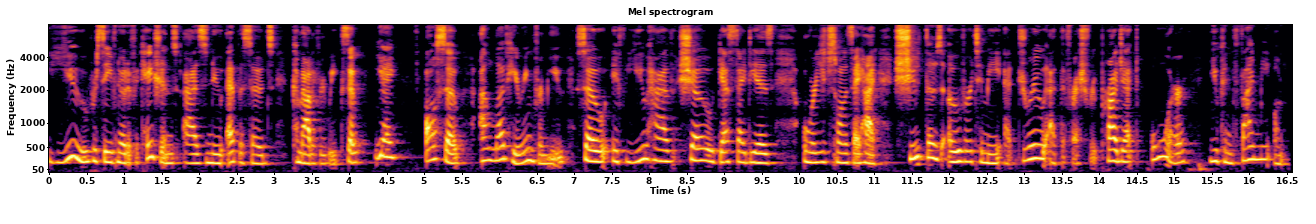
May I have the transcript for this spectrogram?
you receive notifications as new episodes come out every week. So, yay! Also, I love hearing from you. So if you have show guest ideas or you just want to say hi, shoot those over to me at Drew at the Fresh Fruit Project, or you can find me on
